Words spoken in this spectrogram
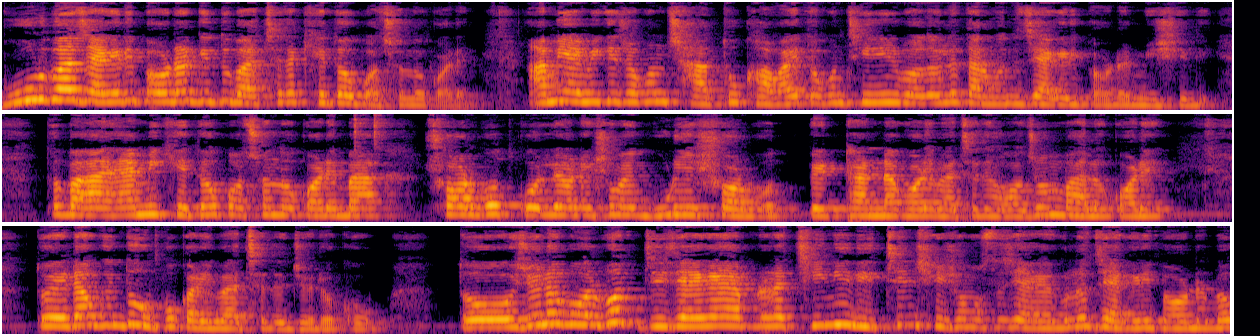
গুড় বা জ্যাগারি পাউডার কিন্তু বাচ্চারা খেতেও পছন্দ করে। আমি আমিকে যখন ছাতু খাওয়াই, তখন চিনির বদলে তার মধ্যে জ্যাগারি পাউডার মিশিয়ে দিই। তো বা, আমি খেতেও পছন্দ করে বা শরবত করলে অনেক সময় গুড়ের শরবত পেট ঠান্ডা করে, বাচ্চাদের হজম ভালো করে। তো এটাও কিন্তু উপকারী বাচ্চাদের জন্য খুব। তো ওই জন্য বলব, যে জায়গায় আপনারা চিনি দিচ্ছেন সেই সমস্ত জায়গাগুলো জ্যাগেরি পাউডার বা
